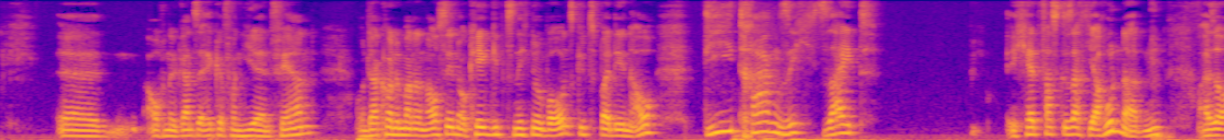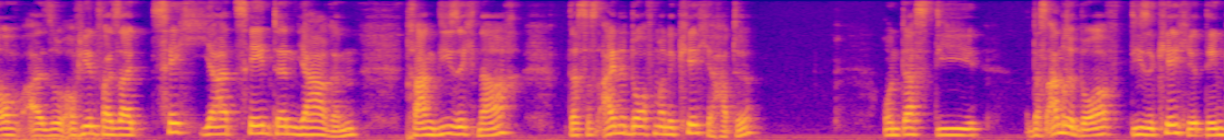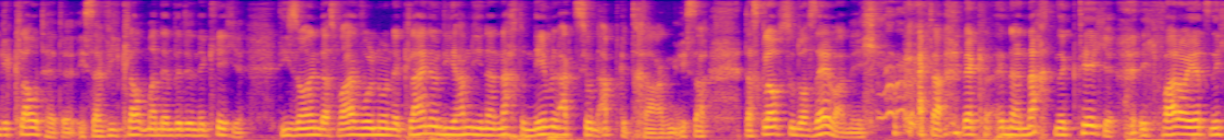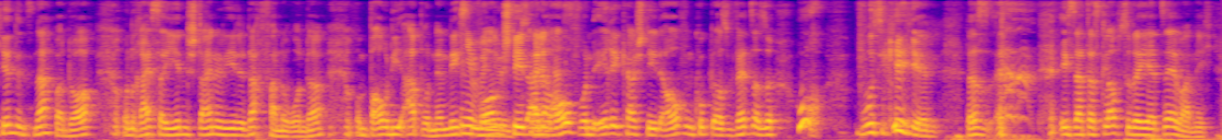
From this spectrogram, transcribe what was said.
Äh, auch eine ganze Ecke von hier entfernt. Und da konnte man dann auch sehen, okay, gibt's nicht nur bei uns, gibt's bei denen auch. Die tragen sich seit, ich hätte fast gesagt Jahrhunderten, also auf, also auf jeden Fall seit zig Jahrzehnten Jahren, tragen die sich nach, dass das eine Dorf mal eine Kirche hatte und dass die das andere Dorf diese Kirche denen geklaut hätte. Ich sag, wie klaut man denn bitte eine Kirche? Die sollen, das war wohl nur eine kleine und die haben die in der Nacht- und Nebelaktion abgetragen. Ich sag, das glaubst du doch selber nicht. Alter, wer in der Nacht eine Kirche? Ich fahr doch jetzt nicht hin ins Nachbardorf und reiß da jeden Stein und jede Dachpfanne runter und bau die ab und am nächsten Ja, Morgen steht einer hast. auf und Erika steht auf und guckt aus dem Fenster so, huch, wo ist die Kirche hin? Das, ich sag, das glaubst du doch jetzt selber nicht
